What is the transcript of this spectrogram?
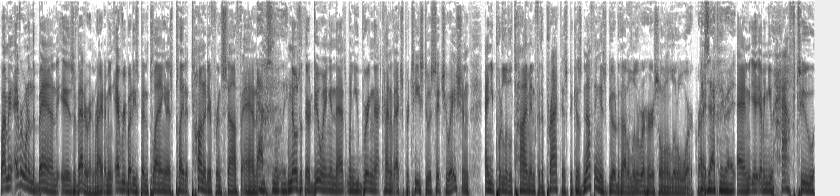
Well, I mean, everyone in the band is a veteran, right? I mean, everybody's been playing and has played a ton of different stuff and Absolutely. knows what they're doing. And that when you bring that kind of expertise to a situation and you put a little time in for the practice, because nothing is good without a little rehearsal and a little work, right? exactly right. And I mean, you have to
